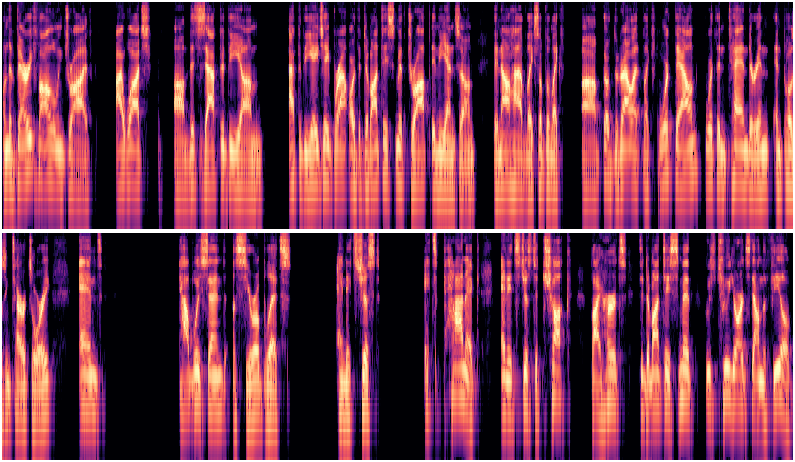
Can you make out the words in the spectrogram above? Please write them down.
on the very following drive. I watch. Um, this is after the um after the AJ Brown or the DeVonta Smith drop in the end zone. They now have like something like uh they're now at like fourth down, fourth and ten. They're in imposing territory, and Cowboys send a zero blitz, and it's just it's panic, and it's just a chuck by Hurts to DeVonta Smith, who's two yards down the field.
